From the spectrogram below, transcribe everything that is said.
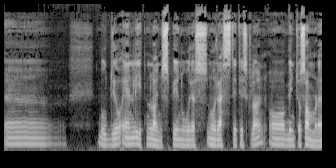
eh, bodde jo i en liten landsby nordøst, nordvest i Tyskland og begynte å samle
